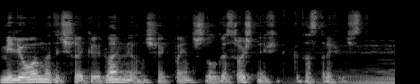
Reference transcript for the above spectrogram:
миллион это человек или два миллиона человек, понятно, что долгосрочный эффект катастрофический.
